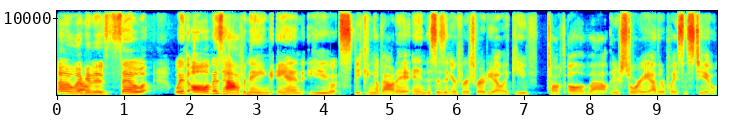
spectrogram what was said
oh my Sorry. goodness. So with all of this happening and you speaking about it, and this isn't your first rodeo, like you've talked all about your story other places too.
